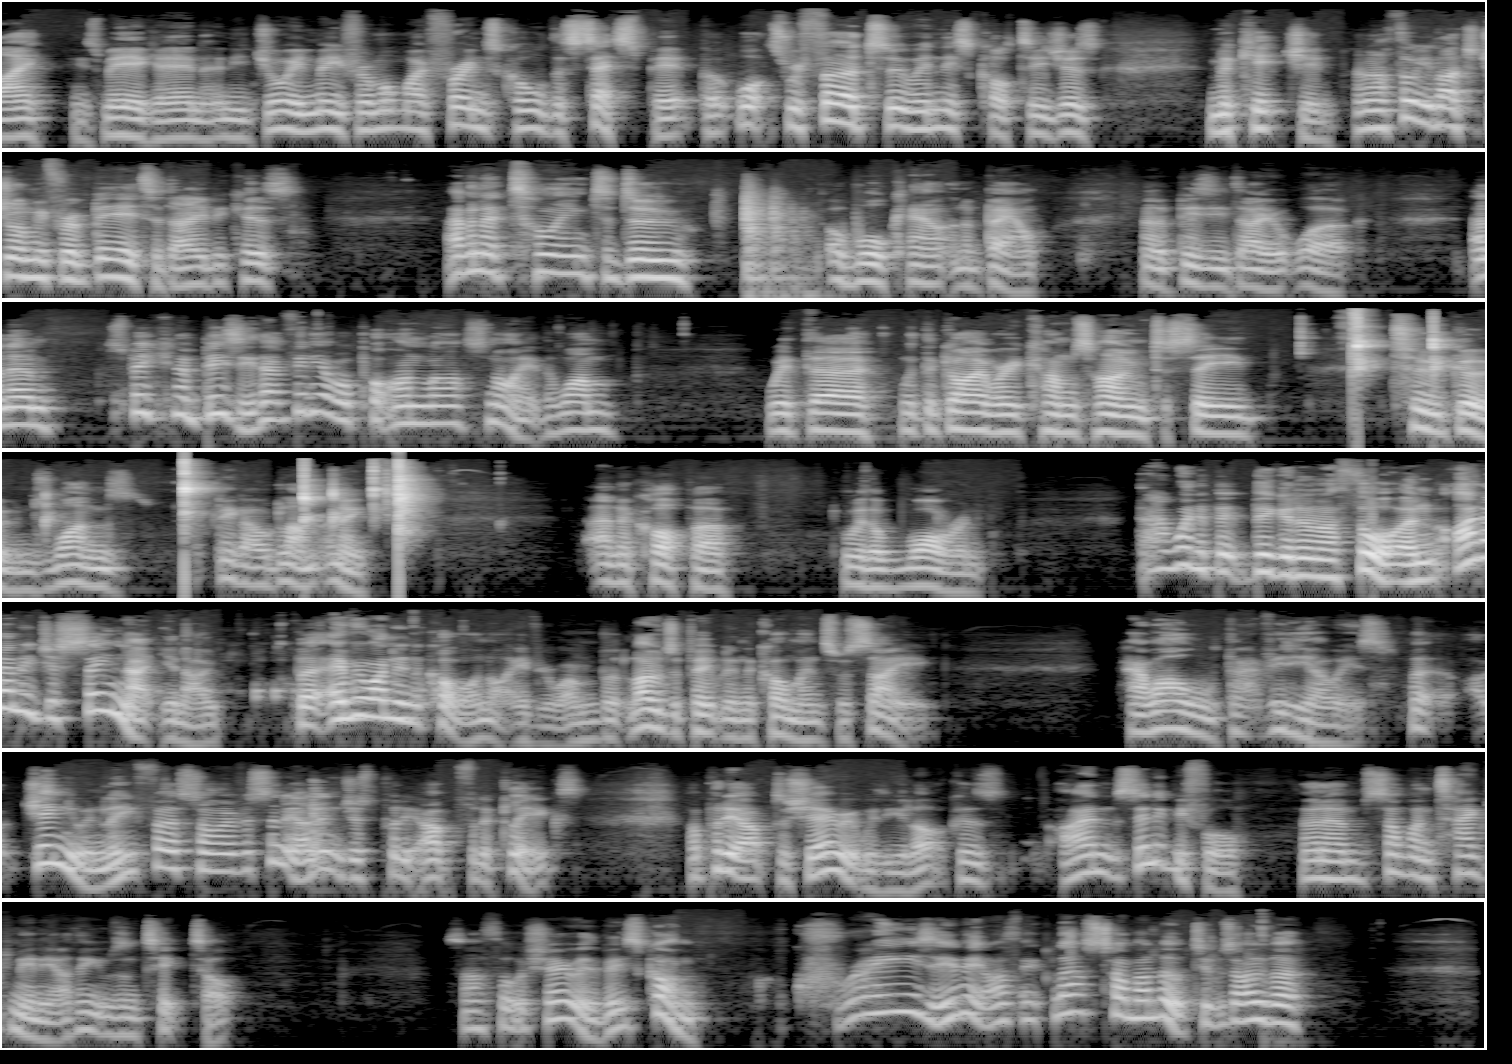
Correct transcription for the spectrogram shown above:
Hi, it's me again, and you join me from what my friends call the cesspit, but what's referred to in this cottage as my kitchen. And I thought you'd like to join me for a beer today because I haven't had time to do a walk out and about. Had a busy day at work. And um, speaking of busy, that video I put on last night, the one with uh, with the guy where he comes home to see two goons, one's a big old lump, isn't he? And a copper with a warrant that went a bit bigger than I thought. And I'd only just seen that, you know. But everyone in the comment, well, not everyone, but loads of people in the comments were saying how old that video is. But uh, genuinely, first time I ever seen it. I didn't just put it up for the clicks. I put it up to share it with you lot because I hadn't seen it before. And um, someone tagged me in it. I think it was on TikTok. So I thought I'd share it with you. But it's gone crazy, isn't it? I think last time I looked, it was over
